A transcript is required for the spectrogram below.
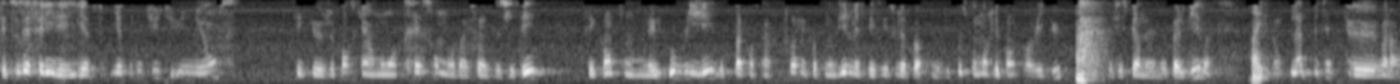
C'est tout à fait l'idée. Il y a, a peut-être juste une nuance, c'est que je pense qu'il y a un moment très sombre dans l'histoire d'une société, c'est quand on est obligé, donc pas quand c'est un choix, mais quand on est obligé de mettre les clés sous la porte. Mais du coup, ce moment, je l'ai pas encore vécu, et j'espère ne, ne pas le vivre. Oui. Donc là, peut-être que, voilà,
